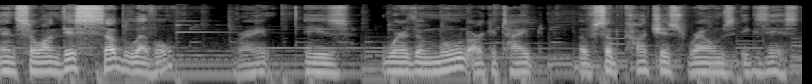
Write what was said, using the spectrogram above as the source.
and so on this sub level right is where the moon archetype of subconscious realms exist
